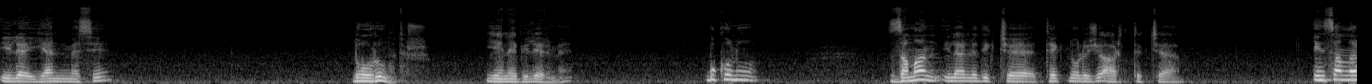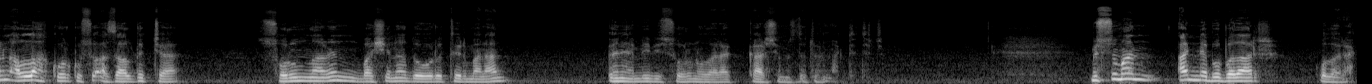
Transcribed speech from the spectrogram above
ile yenmesi doğru mudur? Yenebilir mi? Bu konu zaman ilerledikçe, teknoloji arttıkça, insanların Allah korkusu azaldıkça sorunların başına doğru tırmanan önemli bir sorun olarak karşımızda durmaktadır. Müslüman anne babalar olarak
